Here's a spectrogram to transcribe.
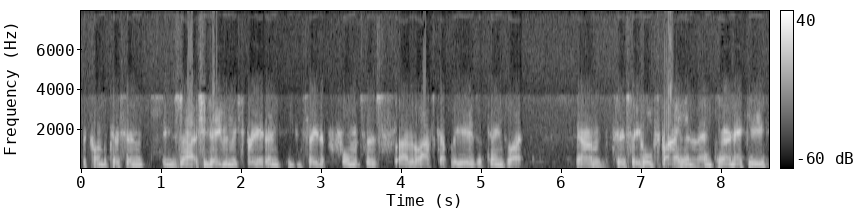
the competition. is uh, she's evenly spread, and you can see the performances over the last couple of years of teams like um, firstly Hawke's Bay and, and Taranaki.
